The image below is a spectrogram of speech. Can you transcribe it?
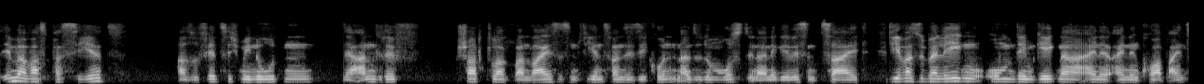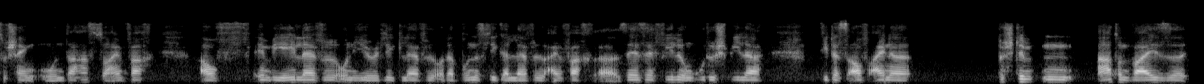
immer was passiert also 40 Minuten, der Angriff, Shot Clock, man weiß, es sind 24 Sekunden, also du musst in einer gewissen Zeit dir was überlegen, um dem Gegner eine, einen Korb einzuschenken. Und da hast du einfach auf NBA-Level und Euroleague-Level oder Bundesliga-Level einfach äh, sehr, sehr viele und gute Spieler, die das auf einer bestimmten Art und Weise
